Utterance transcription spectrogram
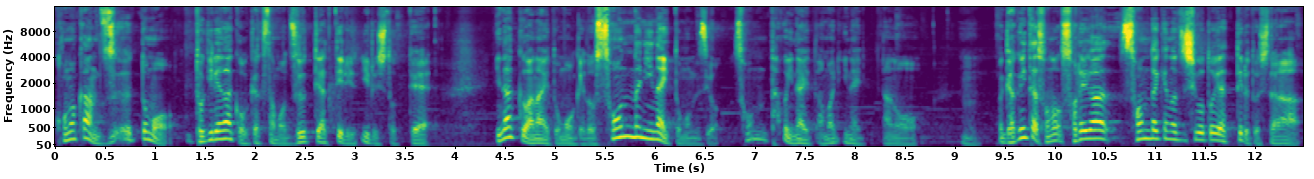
この間ずっともう途切れなくお客様をずっとやっている人っていなくはないと思うけどそんなにいないと思うんですよ。そん多分いないとあまりいない。あの、うん、逆に言ったらそのそれがそんだけの仕事をやってるとしたら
